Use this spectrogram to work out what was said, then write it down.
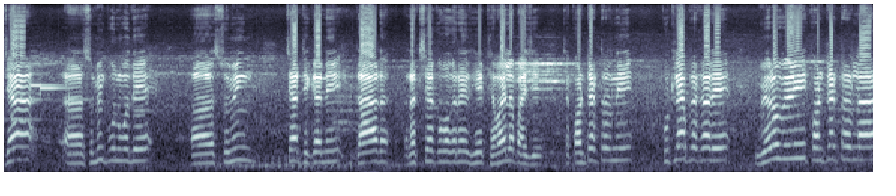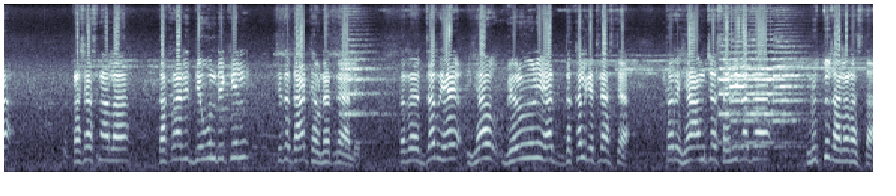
ज्या स्विमिंग पूलमध्ये स्विमिंगच्या ठिकाणी गार्ड रक्षक वगैरे हे ठेवायला पाहिजे. त्या कॉन्ट्रॅक्टरने कुठल्या प्रकारे वेळोवेळी कॉन्ट्रॅक्टरला प्रशासनाला तक्रारी देऊन देखील तिथं गाठ ठेवण्यात नाही आले. तर जर ह्या ह्या वेळोवेळी ह्या दखल घेतल्या असत्या तर ह्या आमच्या सैनिकाचा मृत्यू झाला नसता.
